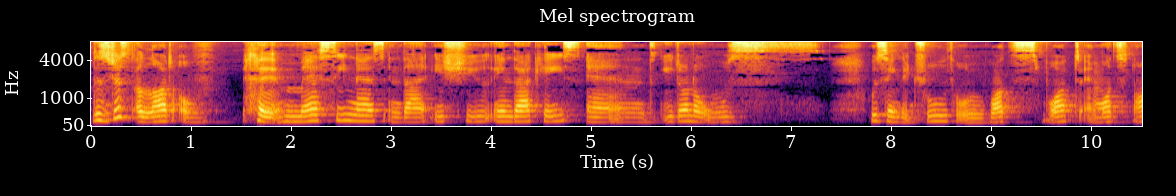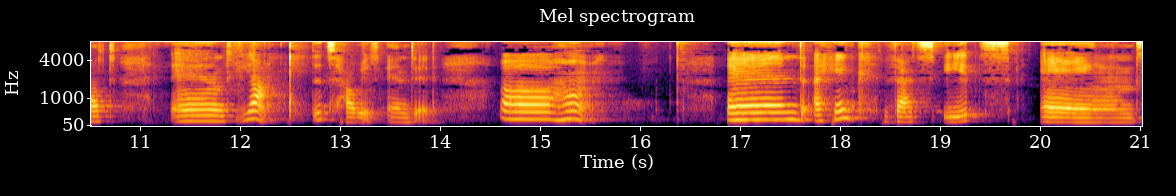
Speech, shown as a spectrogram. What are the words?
There's just a lot of messiness in that issue in that case and you don't know who's who's saying the truth or what's what and what's not. And yeah, that's how it ended. Uh huh. And I think that's it. And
